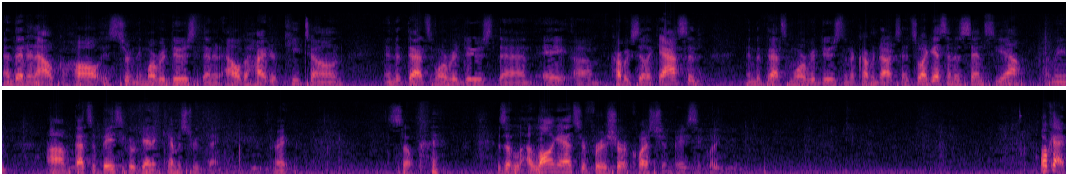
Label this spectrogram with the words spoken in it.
and that an alcohol is certainly more reduced than an aldehyde or ketone, and that that's more reduced than a um, carboxylic acid, and that that's more reduced than a carbon dioxide. So I guess in a sense, yeah, I mean, um, that's a basic organic chemistry thing, right? So it's a long answer for a short question, basically. Okay,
